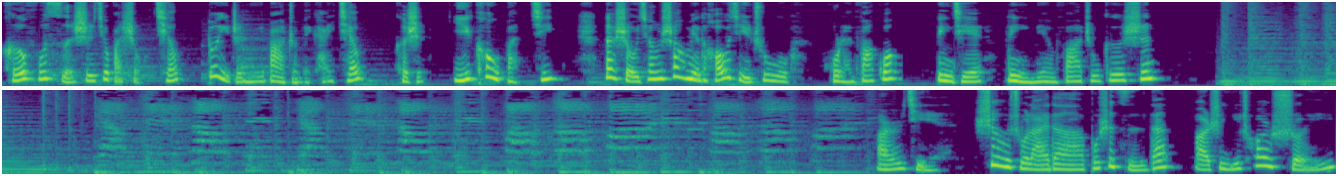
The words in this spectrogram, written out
和服死士就把手枪对着泥巴准备开枪，可是，一扣扳机。那手枪上面的好几处忽然发光，并且里面发出歌声。而且射出来的不是子弹，而是一串水，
